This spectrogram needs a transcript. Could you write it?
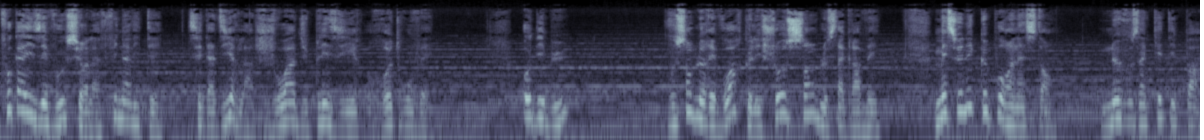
Focalisez-vous sur la finalité, c'est-à-dire la joie du plaisir retrouvé. Au début, vous semblerez voir que les choses semblent s'aggraver, mais ce n'est que pour un instant. Ne vous inquiétez pas,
